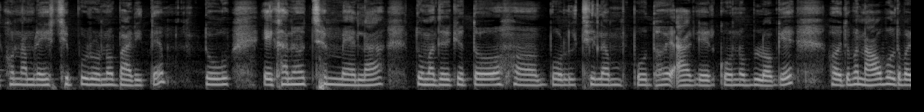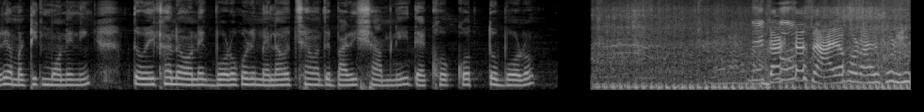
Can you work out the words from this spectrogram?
এখন আমরা এসেছি পুরনো বাড়িতে। তো এখানে হচ্ছে মেলা। তোমাদেরকে তো বলছিলাম বোধ হয় আগের কোনো ব্লগে হয়তো বা নাও বলতে পারি আমার ঠিক মনে নেই। তো এখানে অনেক বড় করে মেলা হচ্ছে আমাদের বাড়ির সামনেই। দেখো কত বড়। ডাক্তার আয়া পড়ো আয়া পড়ো।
